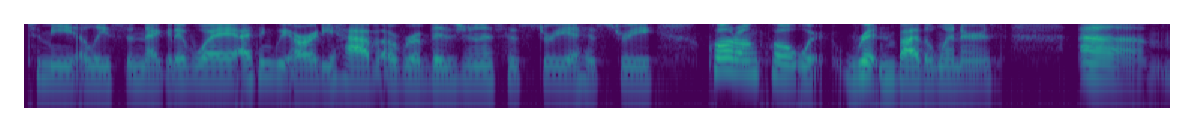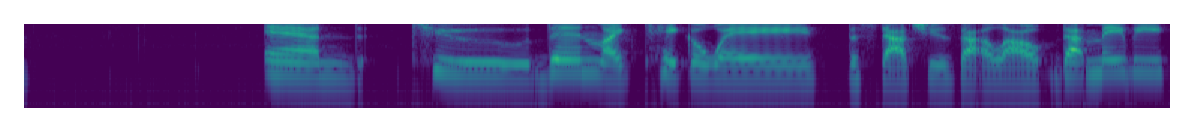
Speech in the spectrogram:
to me at least a negative way. I think we already have a revisionist history, a history quote unquote written by the winners. Um and to then like take away the statues that allow that maybe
